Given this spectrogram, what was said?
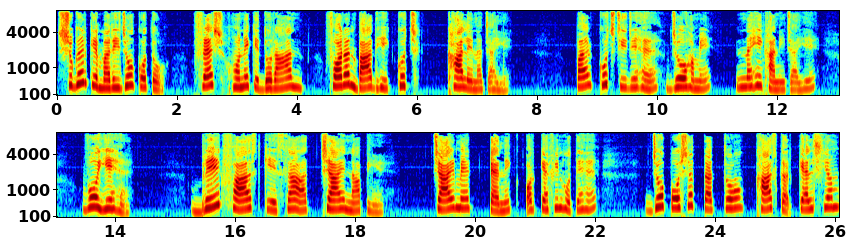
शुगर के मरीजों को तो फ्रेश होने के दौरान फ़ौरन बाद ही कुछ खा लेना चाहिए। पर कुछ चीज़ें हैं जो हमें नहीं खानी चाहिए। वो ये हैं। ब्रेकफास्ट के साथ चाय ना पिए। चाय में टैनिक और कैफीन होते हैं, जो पोषक तत्वों, खासकर कैल्शियम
